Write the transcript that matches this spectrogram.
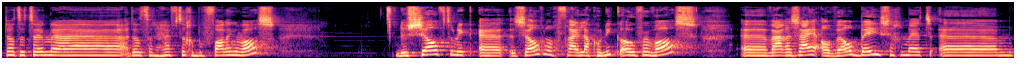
dat het een, uh, dat een heftige bevalling was. Dus zelf toen ik uh, zelf nog vrij laconiek over was, waren zij al wel bezig met. Um,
